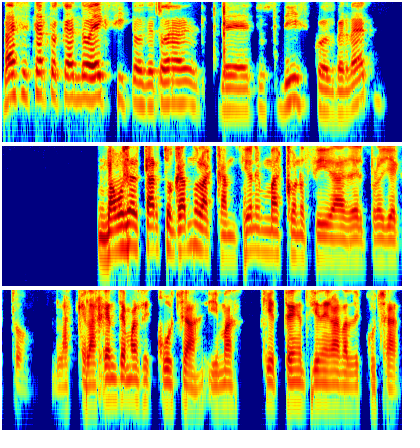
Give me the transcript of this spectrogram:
Vas a estar tocando éxitos de todas de tus discos, ¿verdad? Vamos a estar tocando las canciones más conocidas del proyecto, las que la gente más escucha y más que te- tiene ganas de escuchar.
